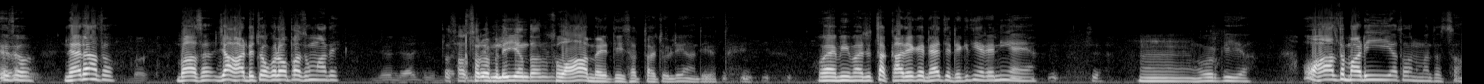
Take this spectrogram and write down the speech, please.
ਇਹ ਤੋਂ ਨਹਿਰਾਂ ਤੋਂ। ਬਸ ਜਾਂ ਹੱਡ ਚੁੱਕ ਲਓ ਪਸ਼ੂਆਂ ਦੇ। ਤਾਂ 700 ਰੁਪਏ ਮਿਲੀ ਜਾਂਦਾ ਉਹਨਾਂ ਨੂੰ। ਸਵਾਹ ਮਿਲਦੀ ਸੱਤਾ ਚੁੱਲ੍ਹਿਆਂ ਦੀ ਉੱਥੇ ਉਹ ਐਵੇਂ ਮੈਂ ਜੋ ਧੱਕਾ ਦੇ ਕੇ ਨਹਿਰ 'ਚ ਡਿੱਗਦੀਆਂ ਰਹਿੰਦੀਆਂ ਆ। ਹੂੰ ਹੋਰ ਕੀ ਆ? ਉਹ ਹਾਲਤ ਮਾੜੀ ਆ ਤੁਹਾਨੂੰ ਮੈਂ ਦੱਸਾਂ।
